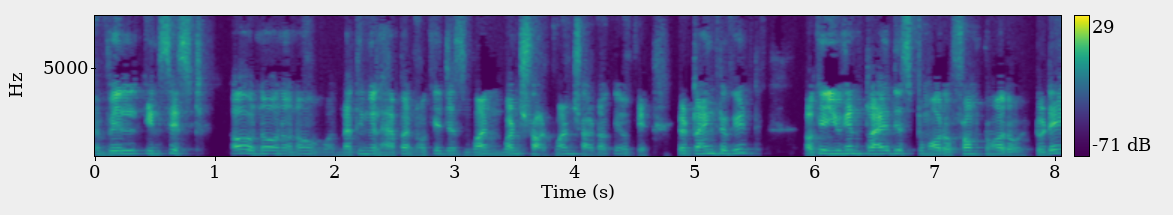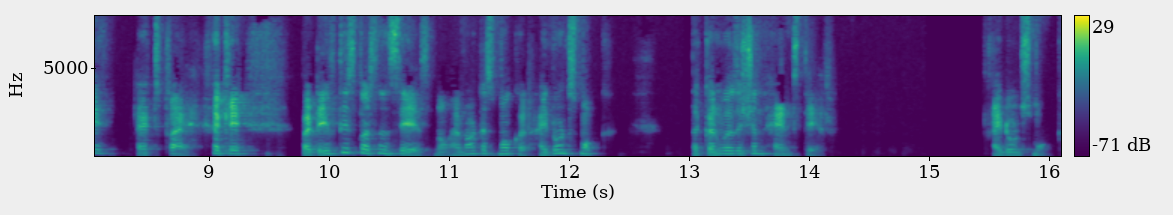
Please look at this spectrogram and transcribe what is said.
will insist oh no no no nothing will happen okay just one one shot one shot okay okay you're trying to get okay you can try this tomorrow from tomorrow today let's try okay but if this person says no i'm not a smoker i don't smoke the conversation ends there. I don't smoke.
